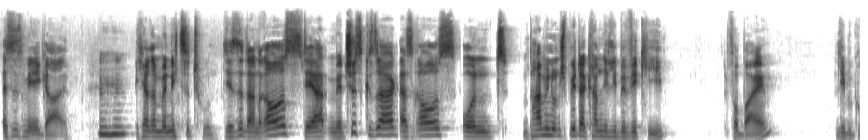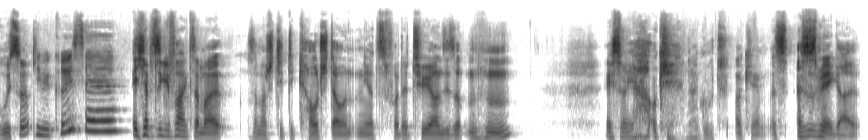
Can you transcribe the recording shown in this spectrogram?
es ist mir egal. Ich habe damit nichts zu tun. Die sind dann raus, der hat mir Tschüss gesagt, er ist raus und ein paar Minuten später kam die liebe Vicky vorbei. Liebe Grüße. Liebe Grüße. Ich habe sie gefragt, sag mal, sag mal, steht die Couch da unten jetzt vor der Tür? Und sie so, mhm. Ich so, ja, okay, na gut, okay. Es, es ist mir egal.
